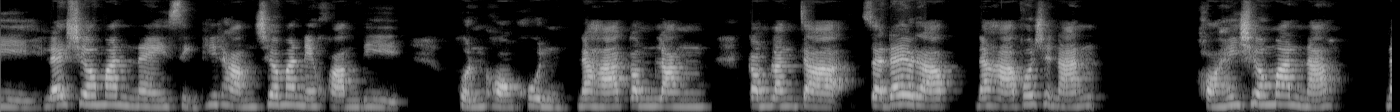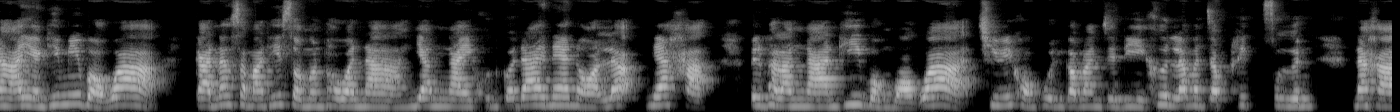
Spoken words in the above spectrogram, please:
ดีและเชื่อมั่นในสิ่งที่ทำเชื่อมั่นในความดี ผลของคุณนะคะกำลังกำลังจะจะได้รับ นะคะ เพราะฉะนั้นขอให้เชื่อมั่นนะนะคะอย่างที่มีบอกว่าการนั่งสมาธิสวดมนต์ภาวนายังไงคุณก็ได้แน่นอนแล้วเนี่ยค่ะ เป็นพลังงานที่บ่งบอกว่าชีวิตของคุณกำลังจะดีขึ้น แล้วมันจะพลิกฟื้นนะคะ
